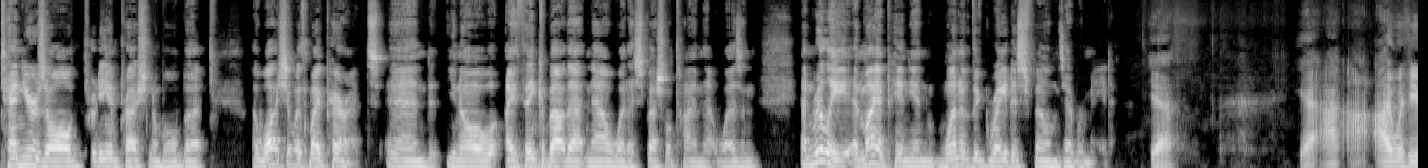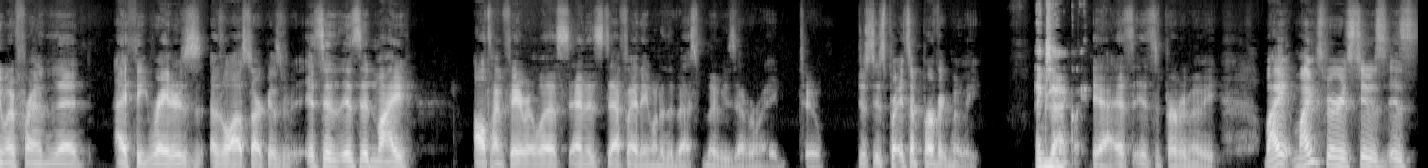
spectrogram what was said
ten years old, pretty impressionable, but I watched it with my parents, and you know I think about that now. What a special time that was, and and really, in my opinion, one of the greatest films ever made. Yeah, yeah, I, am with you, my friend. That I think Raiders of the Lost Ark is it's in it's in my all time favorite list, and it's definitely I think one of the best movies ever made too. Just it's it's a perfect movie. Exactly. Yeah, it's it's a perfect movie. My my experience too is is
